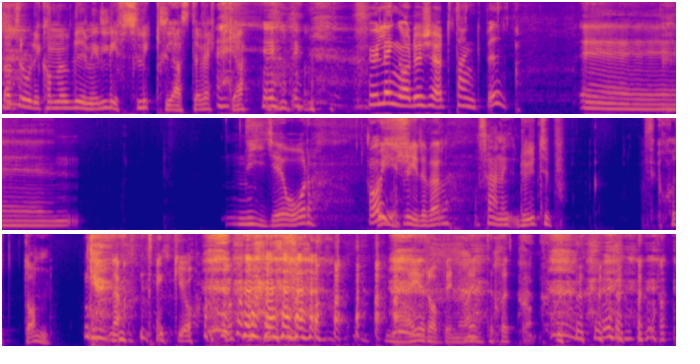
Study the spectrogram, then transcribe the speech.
jag tror det kommer bli min livs lyckligaste vecka. hur länge har du kört tankbil? Eh, nio år Oj, blir det väl. Fan, du är typ 17. Ja. tänker jag. Nej Robin, jag är inte 17.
